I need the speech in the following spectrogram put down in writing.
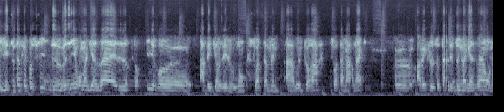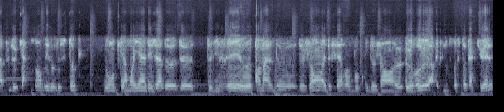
Il est tout à fait possible de venir au magasin et de ressortir euh, avec un vélo. Donc, soit à, même, à soit à Marnac. Euh, avec le total des deux magasins, on a plus de 400 vélos de stock. Donc, il y a moyen déjà de, de, livrer euh, pas mal de, gens et de faire beaucoup de gens heureux avec notre stock actuel.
